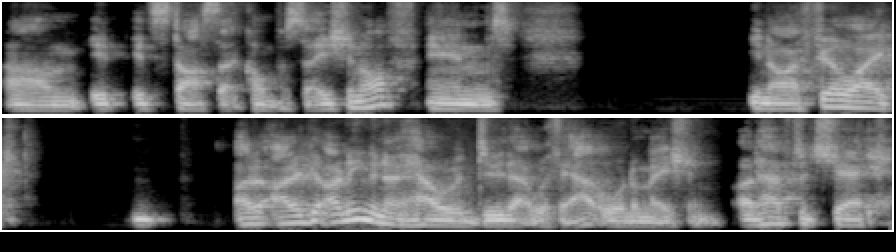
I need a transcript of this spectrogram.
um, it, it, starts that conversation off. And you know, I feel like I, I, I, don't even know how I would do that without automation. I'd have to check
